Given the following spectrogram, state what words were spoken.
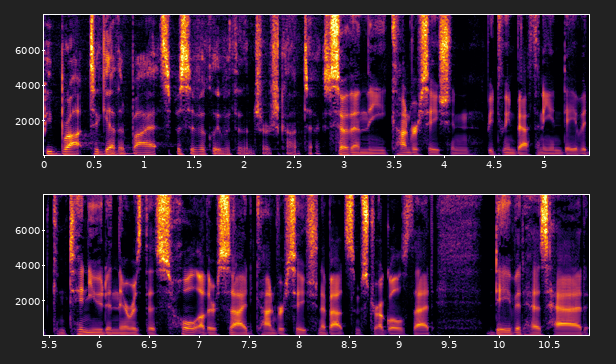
be brought together by it, specifically within the church context. So then the conversation between Bethany and David continued, and there was this whole other side conversation about some struggles that David has had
